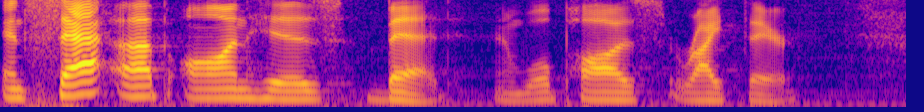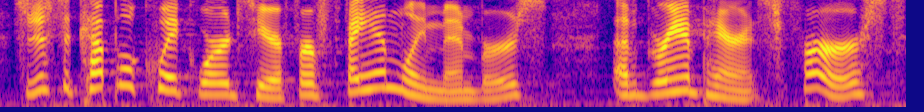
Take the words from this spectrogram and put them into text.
and sat up on his bed. And we'll pause right there. So, just a couple quick words here for family members of grandparents. First,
